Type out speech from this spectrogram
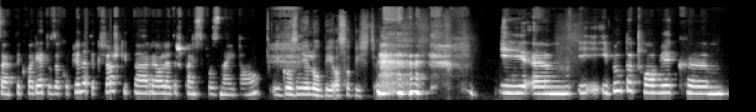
z antykwariatu zakupione te książki, to Arreolę też państwo znajdą. I go znielubi osobiście. I, i i był to człowiek, hmm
